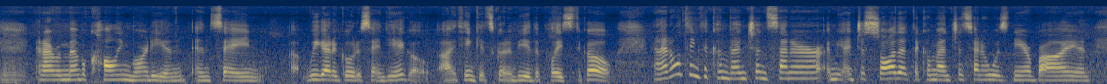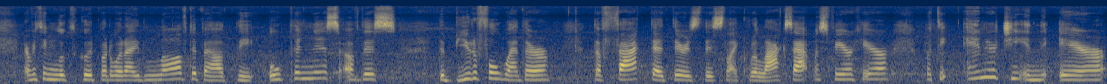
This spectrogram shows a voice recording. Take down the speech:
Mm. and I remember calling Marty and, and saying, uh, we got to go to San Diego. I think it's going to be the place to go. And I don't think the convention center, I mean, I just saw that the convention center was nearby and everything looked good. But what I loved about the openness of this, the beautiful weather, the fact that there's this like relaxed atmosphere here, but the energy in the air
